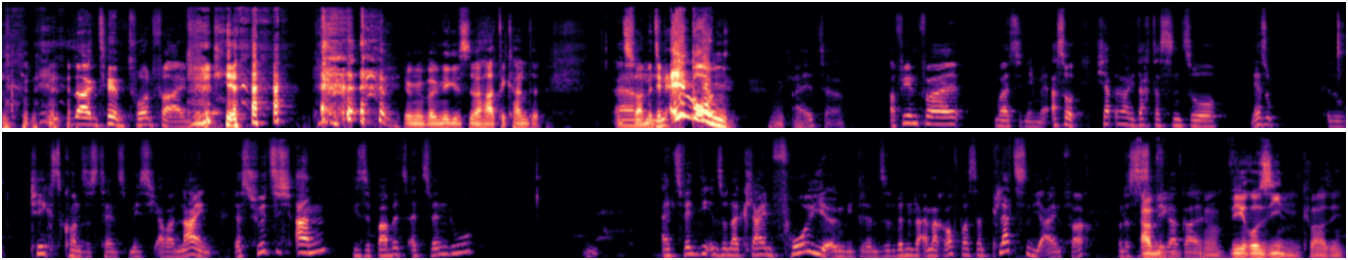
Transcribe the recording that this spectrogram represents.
Sagt der im Turnverein. Ja. Junge, bei mir gibt es nur harte Kante. Und zwar Ähm, mit dem Ellbogen! Okay. Alter. Auf jeden Fall, weiß ich nicht mehr. Achso, ich habe immer gedacht, das sind so, ja, so, so Kekskonsistenzmäßig, aber nein. Das fühlt sich an, diese Bubbles, als wenn du, als wenn die in so einer kleinen Folie irgendwie drin sind. Wenn du da einmal raufpasst, dann platzen die einfach. Und das ist Aber mega wie, geil. Ja, wie Rosinen quasi.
